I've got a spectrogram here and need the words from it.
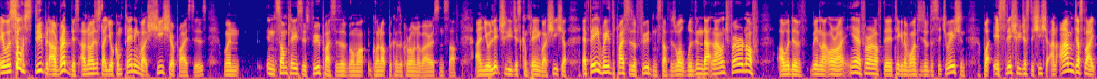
it was so stupid. I read this and I was just like, "You're complaining about shisha prices when in some places food prices have gone up, gone up because of coronavirus and stuff, and you're literally just complaining about shisha. If they raised the prices of food and stuff as well within that lounge, fair enough. I would have been like, all right, yeah, fair enough. They're taking advantage of the situation, but it's literally just the shisha, and I'm just like,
